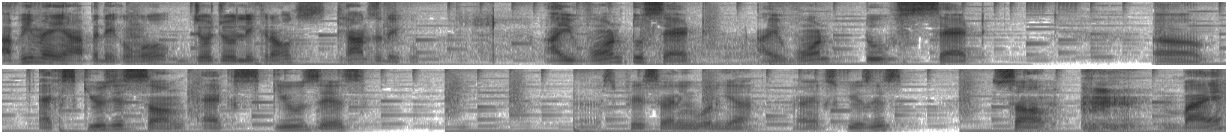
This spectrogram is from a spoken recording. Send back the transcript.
अभी मैं यहाँ पे देखूँगा, जो जो लिख रहा हूँ, ध्यान से देखो। I want to set I want to set excuses song excuses फिर स्वेलिंग बोल गया एक्सक्यूजेस सॉन्ग बाय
